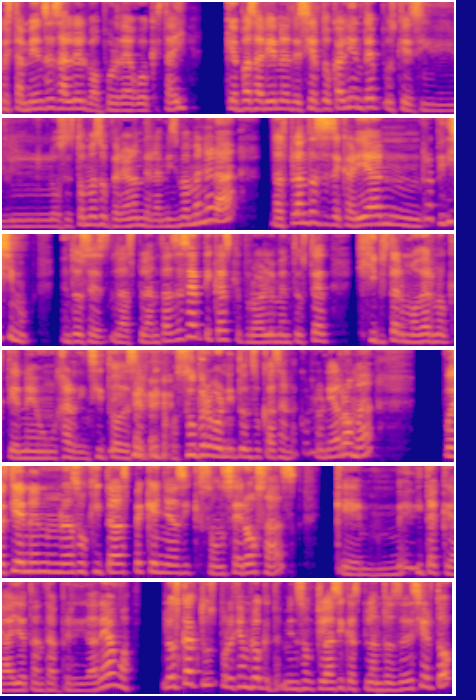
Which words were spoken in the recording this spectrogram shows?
pues también se sale el vapor de agua que está ahí. ¿Qué pasaría en el desierto caliente? Pues que si los estomas operaran de la misma manera, las plantas se secarían rapidísimo. Entonces, las plantas desérticas, que probablemente usted, hipster moderno que tiene un jardincito desértico súper bonito en su casa en la colonia Roma, pues tienen unas hojitas pequeñas y que son cerosas, que evita que haya tanta pérdida de agua. Los cactus, por ejemplo, que también son clásicas plantas de desierto,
